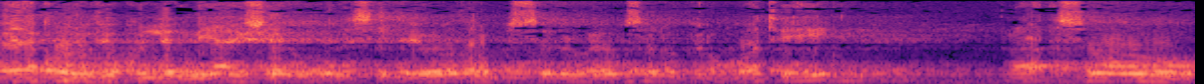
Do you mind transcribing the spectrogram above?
ويكون في كل المياه شيء من السدر ويضرب السدر ويغسل برغوته رأسه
